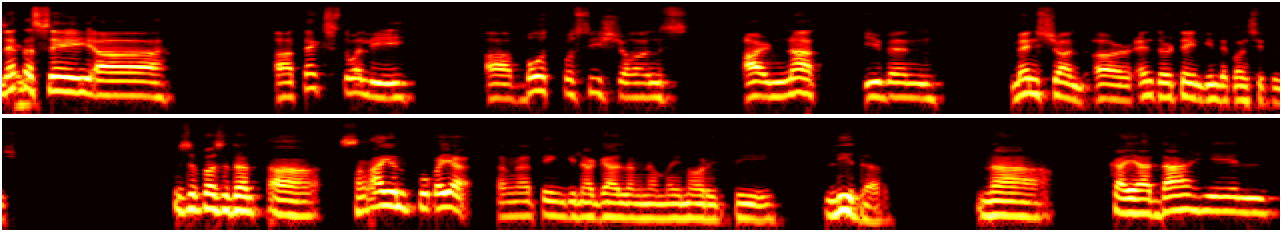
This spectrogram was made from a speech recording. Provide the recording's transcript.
let us say uh, uh, textually, uh, both positions are not even mentioned or entertained in the Constitution. Mr. President, uh, sangayon po kaya ang ating ginagalang na minority leader na kaya dahil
